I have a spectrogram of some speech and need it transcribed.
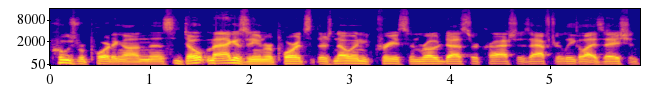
who's reporting on this? Dope Magazine reports that there's no increase in road deaths or crashes after legalization,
